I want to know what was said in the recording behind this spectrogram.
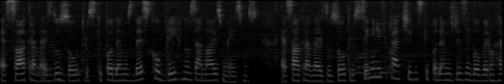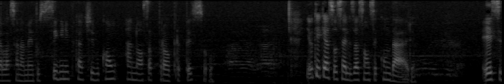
É só através dos outros que podemos descobrir-nos a nós mesmos. É só através dos outros significativos que podemos desenvolver um relacionamento significativo com a nossa própria pessoa. E o que é socialização secundária? Esse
